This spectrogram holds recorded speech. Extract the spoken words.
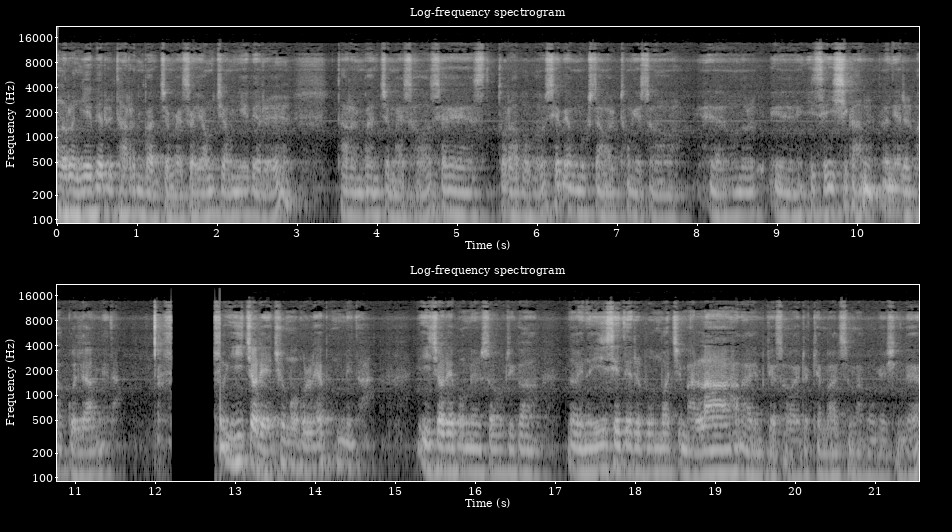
오늘은 예배를 다른 관점에서 영적 예배를 다른 관점에서 새 돌아보고 새벽 묵상을 통해서 예, 오늘 이, 이 시간 은혜를 받고자 합니다. 2절에 주목을 해봅니다. 2절에 보면서 우리가 너희는 이 세대를 본받지 말라 하나님께서 이렇게 말씀하고 계신데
